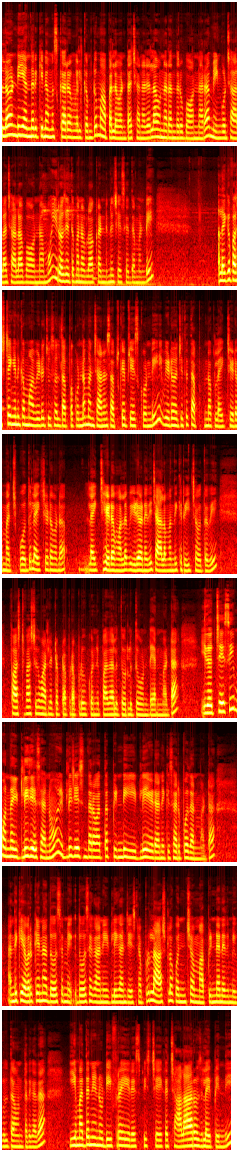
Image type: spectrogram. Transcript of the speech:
Hello అండి అందరికీ నమస్కారం. వెల్కమ్ టు మా పల్లె వంట ఛానల్. ఎలా ఉన్నారు అందరూ? బాగున్నారా? మేము కూడా చాలా చాలా బాగున్నాము. ఈరోజైతే మనం బ్లాగ్ కంటిన్యూ చేసేద్దామండి. అలాగే ఫస్ట్ టైం కనుక మా వీడియో చూసాలి తప్పకుండా మన ఛానల్ సబ్స్క్రైబ్ చేసుకోండి. వీడియో నచ్చితే తప్పకుండా ఒక లైక్ చేయడం మర్చిపోవద్దు. లైక్ చేయడం వల్ల లైక్ చేయడం వల్ల వీడియో అనేది చాలామందికి రీచ్ అవుతుంది. ఫాస్ట్ ఫాస్ట్గా మాట్లాడేటప్పుడు అప్పుడప్పుడు కొన్ని పదాలు దొర్లుతూ ఉంటాయి అనమాట ఇది వచ్చేసి మొన్న ఇడ్లీ చేశాను. ఇడ్లీ చేసిన తర్వాత పిండి ఇడ్లీ వేయడానికి సరిపోదన్నమాట. అందుకే ఎవరికైనా దోశ దోశ కానీ ఇడ్లీ కానీ చేసినప్పుడు లాస్ట్లో కొంచెం ఆ పిండి అనేది మిగులుతూ ఉంటుంది కదా. ఈ మధ్య నేను డీప్ ఫ్రై రెసిపీస్ చేయక చాలా రోజులు అయిపోయింది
